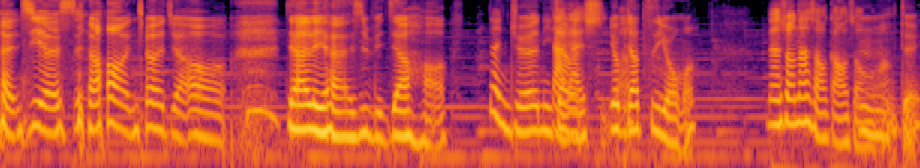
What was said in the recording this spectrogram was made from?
冷气的时候，你就会觉得哦，家里还是比较好。那你觉得你大概是有比较自由吗？那说那时候高中吗？嗯、对。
